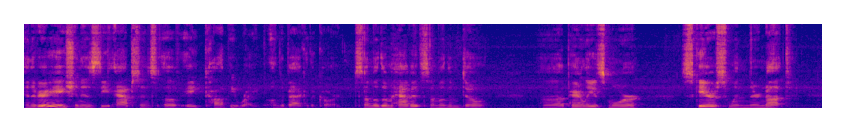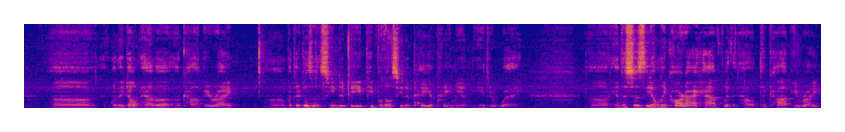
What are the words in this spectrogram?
And the variation is the absence of a copyright on the back of the card. Some of them have it, some of them don't. Uh, apparently, it's more scarce when they're not, uh, when they don't have a, a copyright. Uh, but there doesn't seem to be, people don't seem to pay a premium either way. Uh, and this is the only card I have without the copyright.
